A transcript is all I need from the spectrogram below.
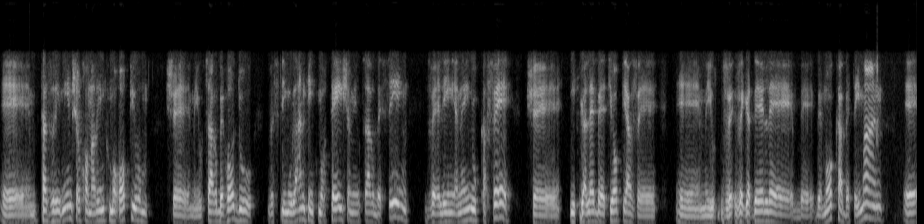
לתזרימים של חומרים כמו אופיום שמיוצר בהודו, וסטימולנטים כמו תה שמיוצר בסין, ולענייננו קפה שמתגלה באתיופיה ו, ו, וגדל אה, במוקה, בתימן, אה,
